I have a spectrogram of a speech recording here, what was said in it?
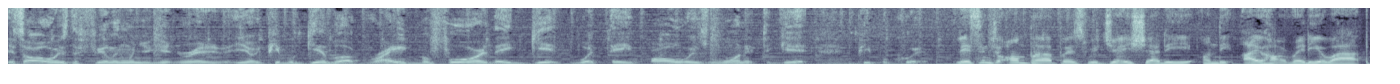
It's always the feeling when you're getting ready to, you know, people give up right before they get what they've always wanted to get. People quit. Listen to On Purpose with Jay Shetty on the iHeartRadio app,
